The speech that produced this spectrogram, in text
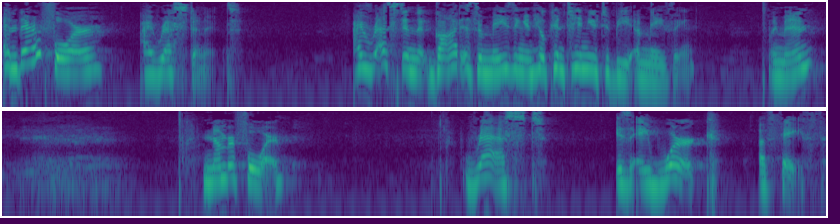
And therefore, I rest in it. I rest in that God is amazing and He'll continue to be amazing. Amen? Number four, rest is a work of faith.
